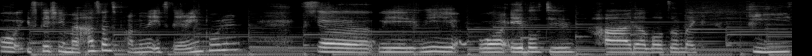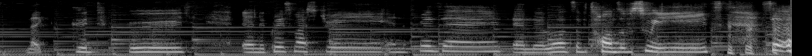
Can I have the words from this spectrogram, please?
or especially my husband's family, is very important. So we we were able to had a lot of like feast, like good food, and the Christmas tree and the present and lots of tons of sweets. so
